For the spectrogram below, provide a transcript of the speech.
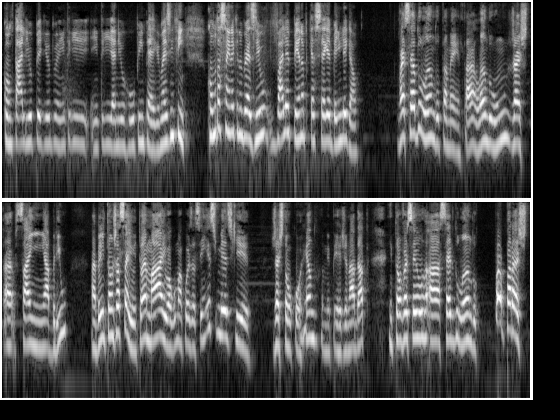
contar ali o período entre, entre a New Hope e o Império. Mas enfim, como tá saindo aqui no Brasil, vale a pena porque a série é bem legal. Vai ser a do Lando também, tá? Lando 1 já está, sai em abril. Abril, então já saiu. Então é maio, alguma coisa assim. Esses meses que já estão ocorrendo, eu me perdi na data. Então vai ser a série do Lando. Para, para as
